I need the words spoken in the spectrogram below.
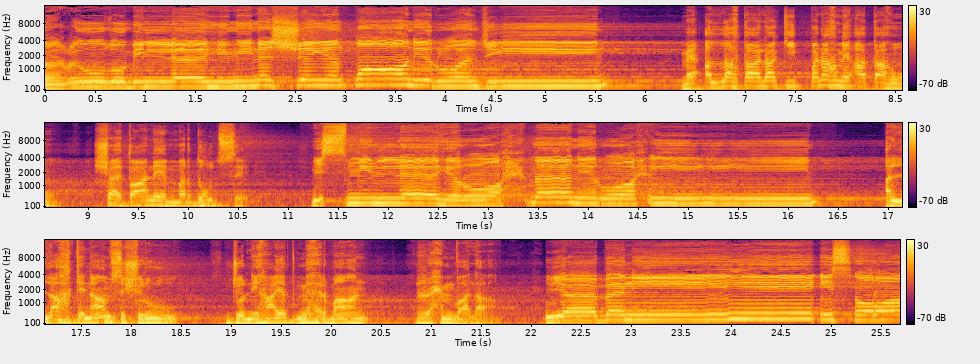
أعوذ بالله من الشيطان الرجيم. میں اللہ تعالی کی پناہ میں آتا ہوں شیطان مردود سے۔ بسم الله الرحمن الرحيم اللہ کے نام سے شروع جو نہایت مہربان رحم والا۔ يا بني إسرائيل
